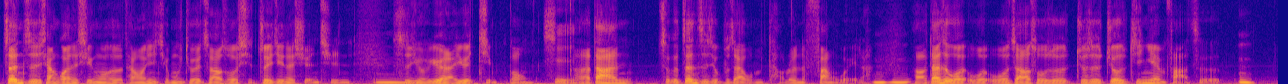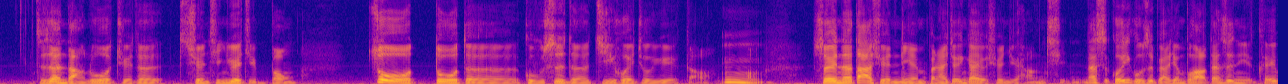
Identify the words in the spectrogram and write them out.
政治相关的新闻或者台湾性节目，就会知道说最近的选情是有越来越紧绷。是啊，当然这个政治就不在我们讨论的范围了。嗯哼，啊，但是我我我只要说说，就是就经验法则，嗯，执政党如果觉得选情越紧绷，做多的股市的机会就越高。嗯。啊所以呢，大选年本来就应该有选举行情，那是国际股市表现不好，但是你可以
